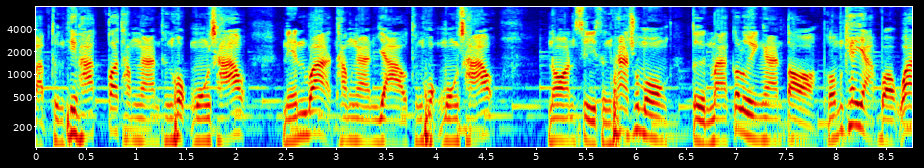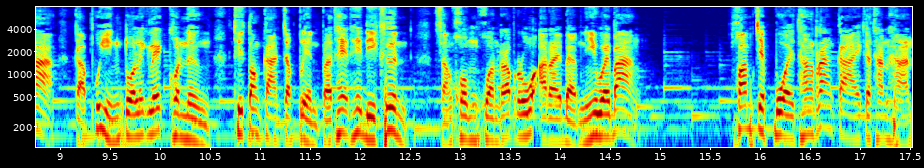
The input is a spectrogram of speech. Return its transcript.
กลับถึงที่พักก็ทำงานถึง6โมงเช้า เน้นว่าทำงานยาวถึง6โมงเช้า นอน 4-5 ชั่วโมง ตื่นมาก็ลุยงานต่อ ผมแค่อยากบอกว่ากับผู้หญิงตัวเล็กๆ คนหนึ่งที่ต้องการจะเปลี่ยนประเทศให้ดีขึ้น สังคมควรรับรู้อะไรแบบนี้ไว้บ้าง ความเจ็บป่วยทางร่างกายกระทันหัน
